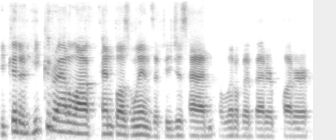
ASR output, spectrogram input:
He could he could rattle off ten plus wins if he just had a little bit better putter.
